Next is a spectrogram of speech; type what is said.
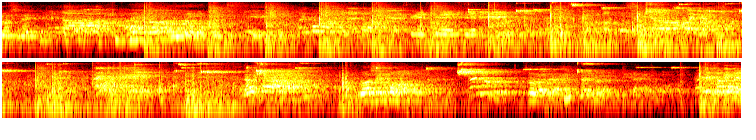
ドリブルをしないっていい。ああ、何分だろう。大丈夫？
